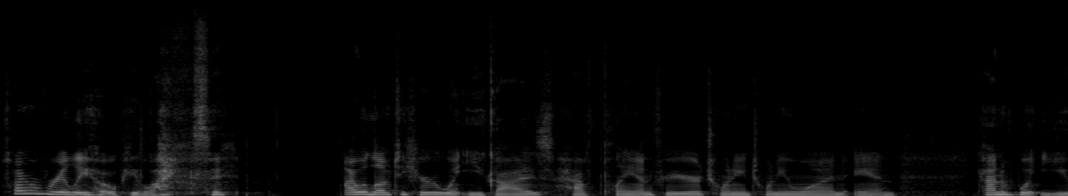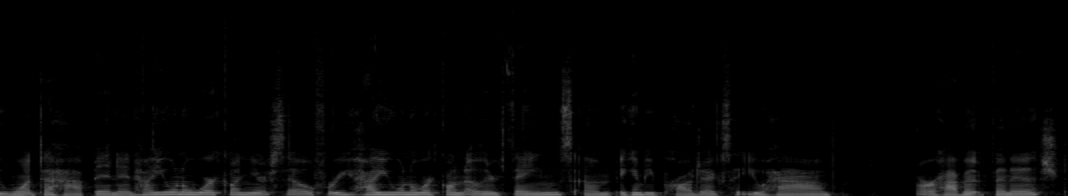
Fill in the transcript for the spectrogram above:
So I really hope he likes it. I would love to hear what you guys have planned for your 2021 and kind of what you want to happen and how you want to work on yourself or how you want to work on other things. Um, it can be projects that you have or haven't finished.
